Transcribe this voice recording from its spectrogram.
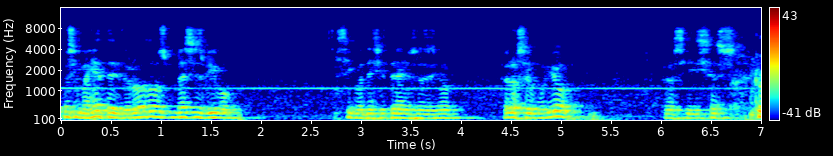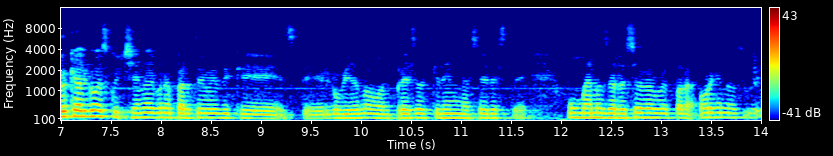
Pues imagínate, duró dos meses vivo. 57 años ese señor. Pero se murió. Pero si dices, Creo que algo escuché en alguna parte, güey, de que este, el gobierno o empresas quieren hacer este, humanos de reserva, güey, para órganos, güey.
